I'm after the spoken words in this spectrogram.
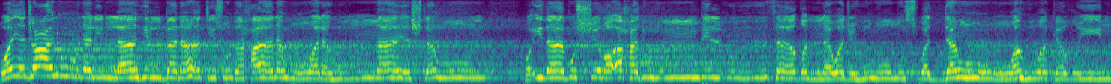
ويجعلون لله البنات سبحانه ولهم ما يشتهون وإذا بشر أحدهم بالأنثى ظل وجهه مسودا وهو كظيم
